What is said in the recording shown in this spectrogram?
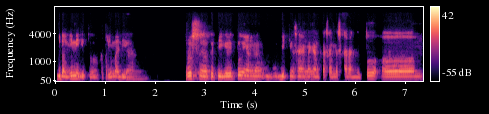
bidang ini gitu keterima dia hmm. terus uh, ketiga itu yang bikin saya nggak nyangka sampai sekarang itu um,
